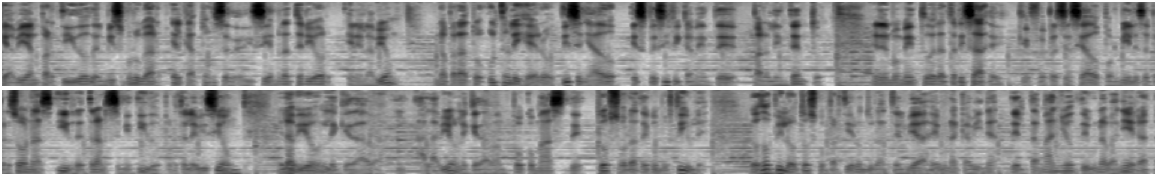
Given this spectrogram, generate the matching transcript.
que habían partido del mismo lugar el 14 de diciembre anterior en el avión, un aparato ultraligero diseñado específicamente para el intento. En el momento del aterrizaje, que fue presenciado por miles de personas y retransmitido por televisión, el avión le quedaba, al avión le quedaban poco más de dos horas de combustible. Los dos pilotos compartieron durante el viaje una cabina del tamaño de una bañera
